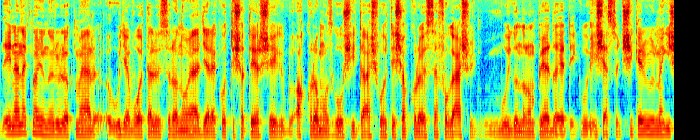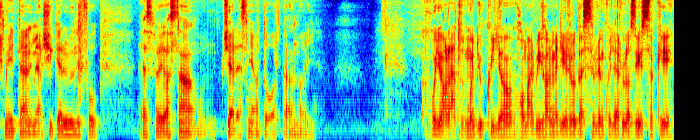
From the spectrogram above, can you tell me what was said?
Én ennek nagyon örülök, mert ugye volt először a Noel gyerek, ott is a térség, akkora mozgósítás volt, és akkora összefogás, hogy úgy gondolom példaértékű, és ezt, hogy sikerül megismételni, mert sikerülni fog, ez pedig aztán cseresznye a tortán, vagy hogyan látod mondjuk így, a, ha már Bihar megyéről beszélünk, hogy erről az északi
